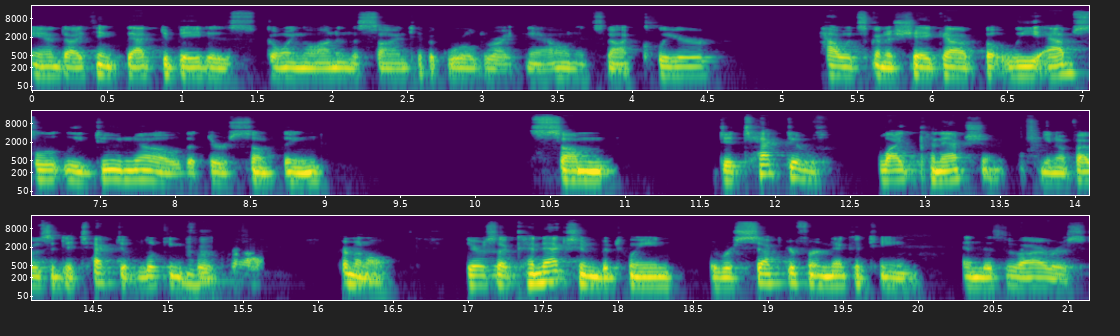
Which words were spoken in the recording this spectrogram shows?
And I think that debate is going on in the scientific world right now, and it's not clear how it's going to shake out. But we absolutely do know that there's something, some detective like connection. You know, if I was a detective looking for mm-hmm. a criminal, there's a connection between the receptor for nicotine and this virus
